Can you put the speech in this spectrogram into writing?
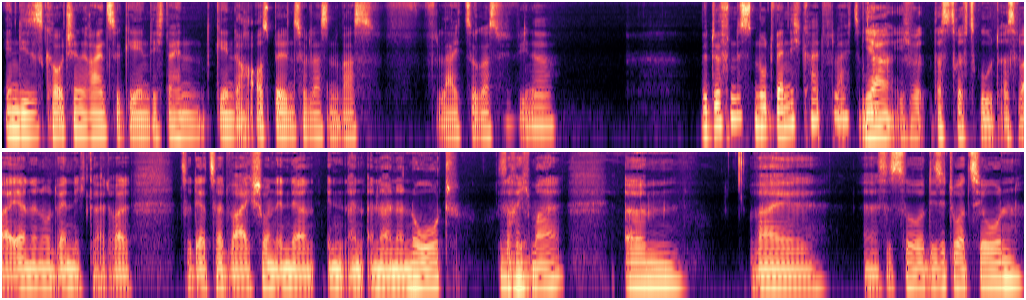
in dieses Coaching reinzugehen, dich dahingehend auch ausbilden zu lassen, war es vielleicht sogar wie eine Bedürfnis, Notwendigkeit vielleicht? Ja, ich, das trifft's gut. Es war eher eine Notwendigkeit, weil zu der Zeit war ich schon in der in, in, in einer Not, sag mhm. ich mal, ähm, weil äh, es ist so die Situation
